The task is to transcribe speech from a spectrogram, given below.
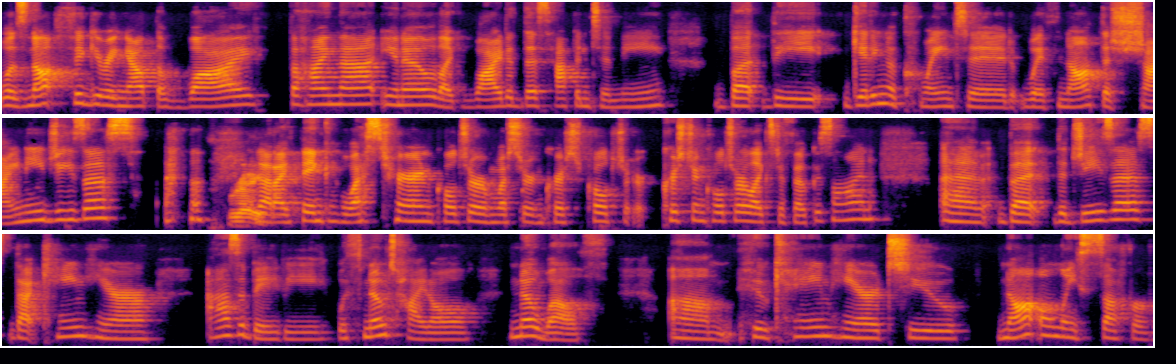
was not figuring out the why behind that, you know, like why did this happen to me, but the getting acquainted with not the shiny Jesus Right. that I think Western culture and Western Christ culture, Christian culture likes to focus on. Um, but the Jesus that came here as a baby with no title, no wealth, um, who came here to not only suffer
